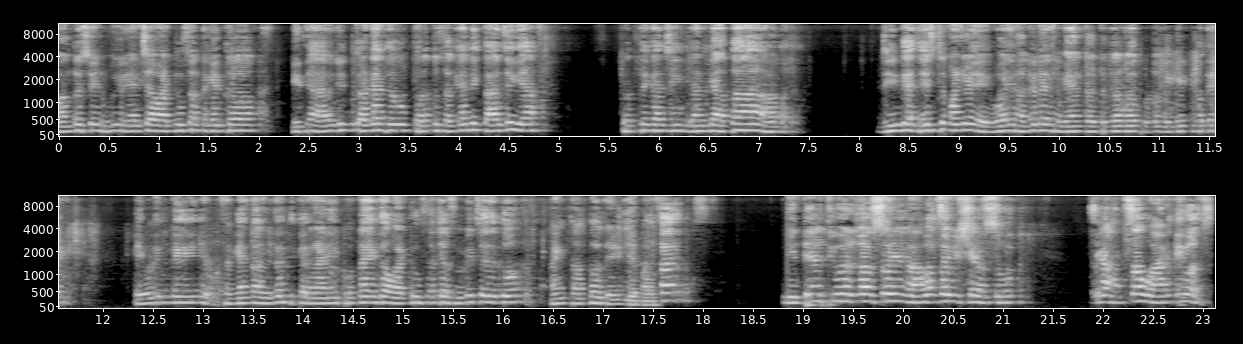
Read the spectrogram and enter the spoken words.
बांधवशेठ होईल यांच्या वाढदिवसानिमित्त इथे आयोजित करण्यात येऊ. परंतु सगळ्यांनी काळजी घ्या. प्रत्येकाची कारण की आता जी काय ज्येष्ठ मंडळी वय झालेलं आहे सगळ्यांचं. त्याच्यामुळे थोडं लिमिटमध्ये एवढीच मी सगळ्यांना विनंती करणार आणि पुन्हा एकदा वाढदिवसाच्या शुभेच्छा देतो आणि थांबतो. जय जय विद्यार्थी वर्ग असो या गावाचा विषय असो तर आजचा वाढदिवस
